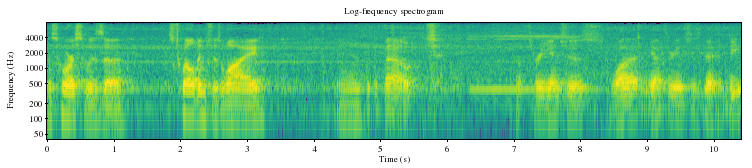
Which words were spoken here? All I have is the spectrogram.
This horse was, uh, was 12 inches wide and about, about 3 inches wide, yeah, 3 inches deep.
